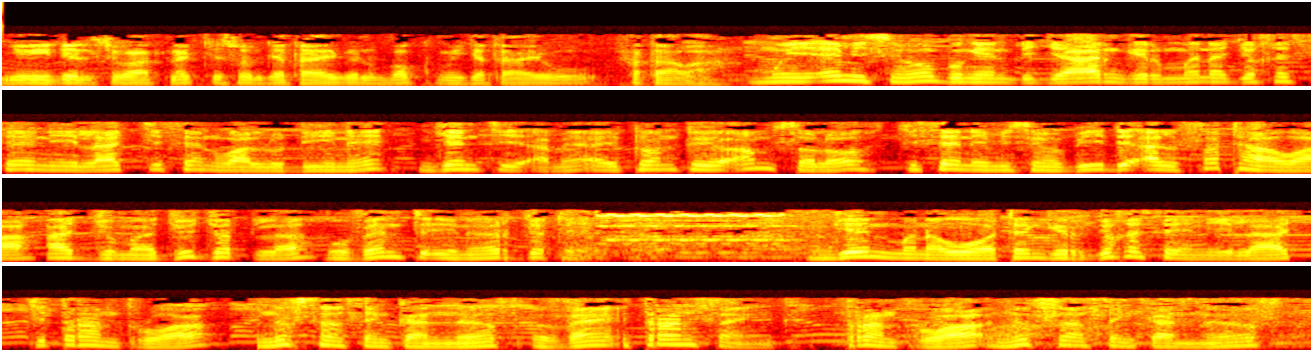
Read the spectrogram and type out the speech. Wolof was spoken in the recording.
ñuy del ci waat nag ci sun jataay bi nu bokk muy jataayu fatawa muy émission bu ngeen di jaar ngir mën a joxe seeni laaj ci seen wàllu diine ngeen ci amee ay tontu yu am solo ci seen émission bi di al fatawa ajjuma ju jot la bu 21 heures jotee ngeen mën a woote ngir joxe seeni laaj ci 33 959 20 35 33 959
